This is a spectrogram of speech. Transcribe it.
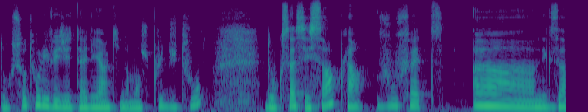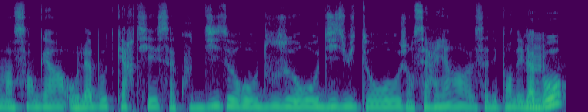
Donc surtout les végétaliens qui n'en mangent plus du tout. Donc ça c'est simple. Hein. Vous faites un examen sanguin au labo de quartier, ça coûte 10 euros, 12 euros, 18 euros, j'en sais rien, euh, ça dépend des mm. labos.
